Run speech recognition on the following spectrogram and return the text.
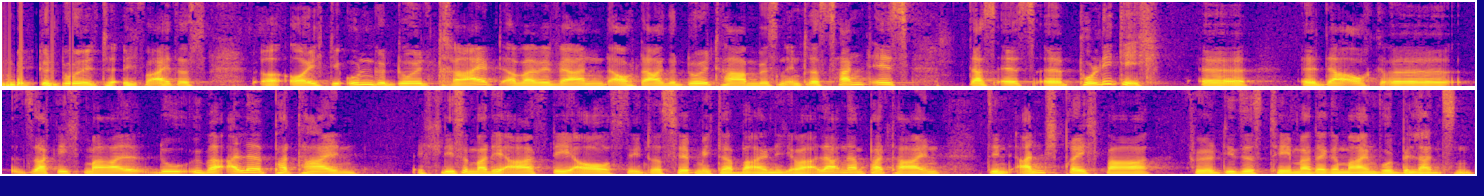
mit Geduld. Ich weiß, dass äh, euch die Ungeduld treibt, aber wir werden auch da Geduld haben müssen. Interessant ist, dass es äh, politisch äh, äh, da auch, äh, sag ich mal, du über alle Parteien, ich schließe mal die AfD aus, die interessiert mich dabei nicht, aber alle anderen Parteien sind ansprechbar für dieses Thema der Gemeinwohlbilanzen.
